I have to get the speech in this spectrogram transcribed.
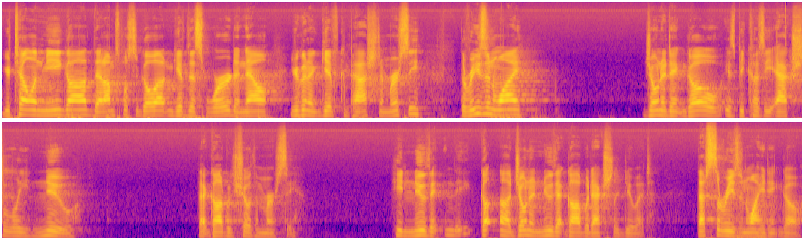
you're telling me, God, that I'm supposed to go out and give this word, and now you're going to give compassion and mercy? The reason why Jonah didn't go is because he actually knew that God would show them mercy. He knew that, uh, Jonah knew that God would actually do it. That's the reason why he didn't go.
